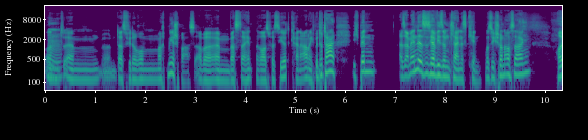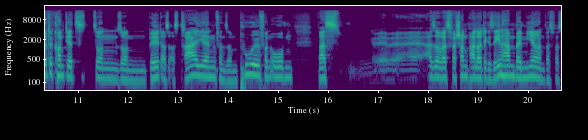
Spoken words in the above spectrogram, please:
Und mhm. ähm, das wiederum macht mir Spaß. Aber ähm, was da hinten raus passiert, keine Ahnung. Ich bin total, ich bin also am Ende ist es ja wie so ein kleines Kind, muss ich schon auch sagen. Heute kommt jetzt so ein, so ein Bild aus Australien von so einem Pool von oben, was äh, also was, was schon ein paar Leute gesehen haben bei mir und was, was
